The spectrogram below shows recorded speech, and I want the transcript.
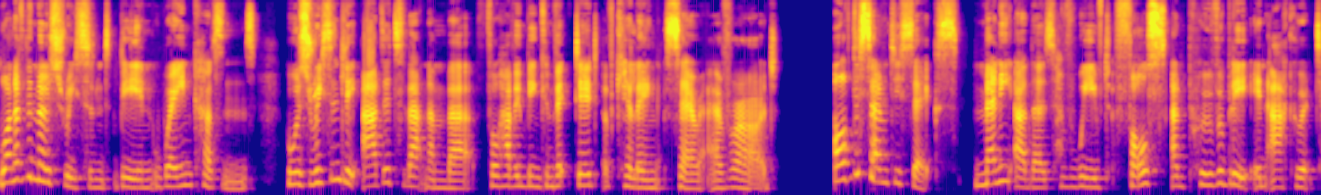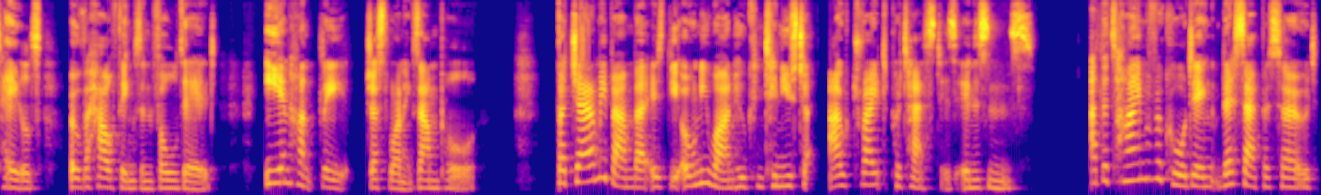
One of the most recent being Wayne Couzens, who was recently added to that number for having been convicted of killing Sarah Everard. Of the 76, many others have weaved false and provably inaccurate tales over how things unfolded. Ian Huntley, just one example. But Jeremy Bamber is the only one who continues to outright protest his innocence. At the time of recording this episode,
